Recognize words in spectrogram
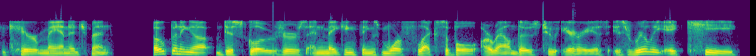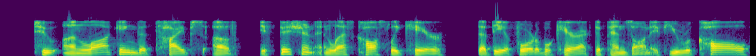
and care management, opening up disclosures and making things more flexible around those two areas is really a key to unlocking the types of efficient and less costly care that the Affordable Care Act depends on. If you recall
